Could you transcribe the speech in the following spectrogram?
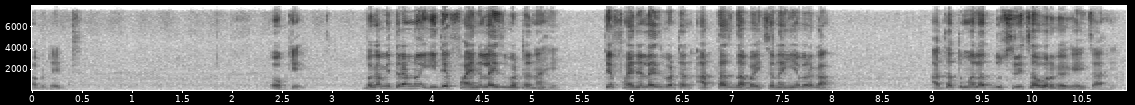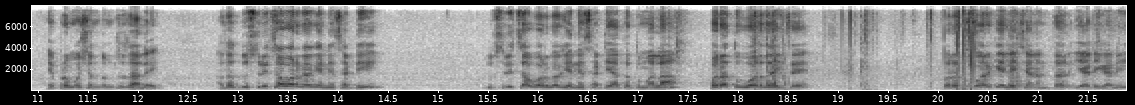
अपडेट ओके बघा मित्रांनो इथे फायनलाइज बटन आहे. ते फायनलाइज बटन आत्ताच दाबायचं नाही आहे बरं का? आता तुम्हाला दुसरीचा वर्ग घ्यायचा आहे. हे प्रमोशन तुमचं झालं आहे आता दुसरीचा वर्ग घेण्यासाठी दुसरीचा वर्ग घेण्यासाठी आता तुम्हाला परत वर जायचं आहे परत वर गेल्याच्यानंतर या ठिकाणी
